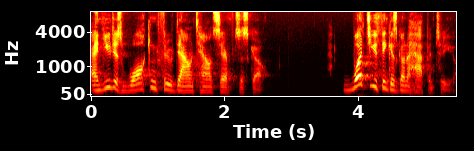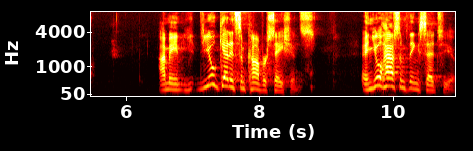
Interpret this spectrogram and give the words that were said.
and you just walking through downtown San Francisco. What do you think is going to happen to you? I mean, you'll get in some conversations and you'll have some things said to you.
